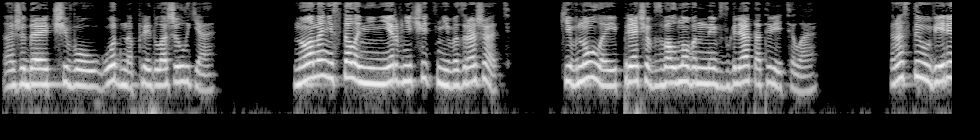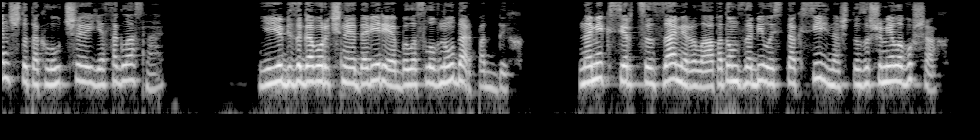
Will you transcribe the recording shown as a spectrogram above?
Ожидая чего угодно, предложил я. Но она не стала ни нервничать, ни возражать. Кивнула и, пряча взволнованный взгляд, ответила. «Раз ты уверен, что так лучше, я согласна». Ее безоговорочное доверие было словно удар под дых. На миг сердце замерло, а потом забилось так сильно, что зашумело в ушах.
